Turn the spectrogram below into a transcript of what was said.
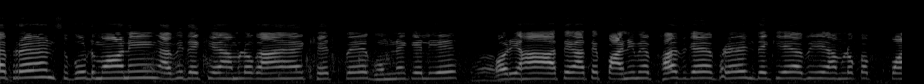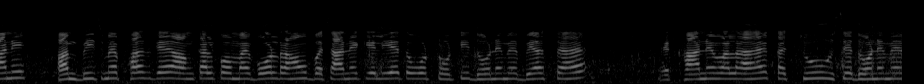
हाय फ्रेंड्स गुड मॉर्निंग अभी देखिए हम लोग आए हैं खेत पे घूमने के लिए और यहाँ आते आते पानी में फंस गए फ्रेंड्स देखिए अभी हम लोग का पानी हम बीच में फंस गए. अंकल को मैं बोल रहा हूँ बचाने के लिए तो वो टोटी धोने में व्यस्त है. एक खाने वाला है कच्चू उसे धोने में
